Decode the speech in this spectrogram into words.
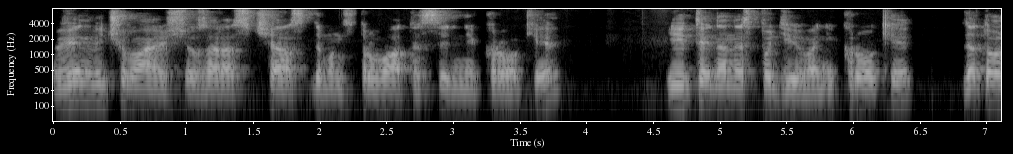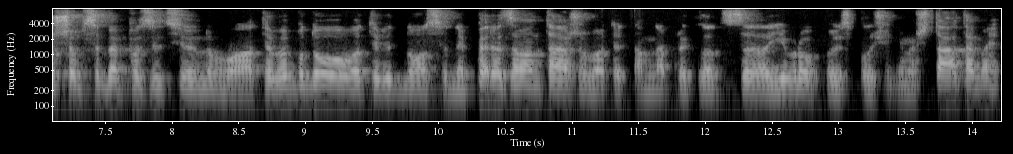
Він відчуває, що зараз час демонструвати сильні кроки і йти на несподівані кроки для того, щоб себе позиціонувати, вибудовувати відносини, перезавантажувати там, наприклад, з Європою, Сполученими Штатами,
